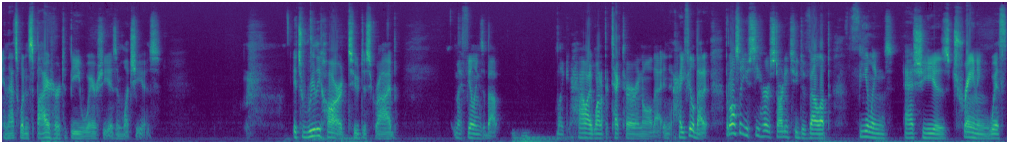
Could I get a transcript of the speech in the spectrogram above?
And that's what inspired her to be where she is and what she is. It's really hard to describe my feelings about like how I want to protect her and all that and how you feel about it. But also you see her starting to develop feelings as she is training with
